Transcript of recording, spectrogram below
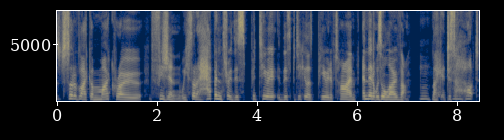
sort of like a micro fission. We sort of happened through this particular this particular period of time, and then it was all over. Mm. Like it just mm. hot,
